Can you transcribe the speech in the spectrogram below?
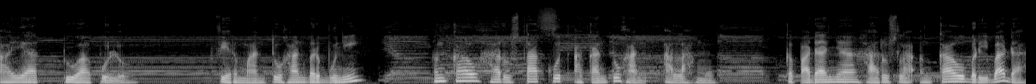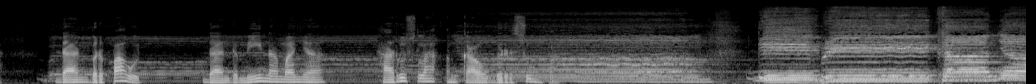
ayat 20. Firman Tuhan berbunyi, engkau harus takut akan Tuhan Allahmu. Kepadanya haruslah engkau beribadah dan berpaut, dan demi namanya haruslah engkau bersumpah. Diberikannya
